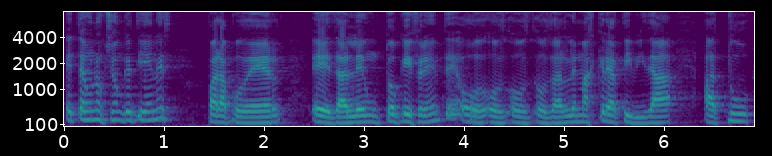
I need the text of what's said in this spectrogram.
esta es una opción que tienes para poder eh, darle un toque diferente o, darle más creatividad a tu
